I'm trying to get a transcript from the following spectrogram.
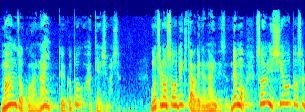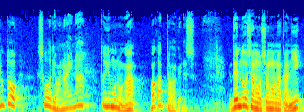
満足がないということを発見しました。もちろんそうできたわけじゃないんです。でもそういうふうにしようとするとそうではないなというものが分かったわけです。伝道者の書の中に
